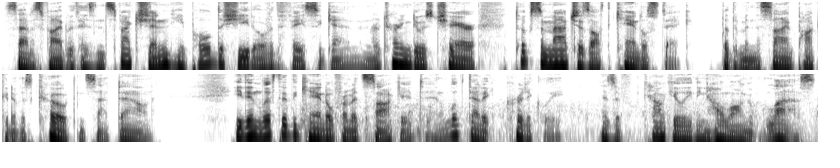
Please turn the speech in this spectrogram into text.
Satisfied with his inspection, he pulled the sheet over the face again, and returning to his chair, took some matches off the candlestick, put them in the side pocket of his coat, and sat down. He then lifted the candle from its socket and looked at it critically, as if calculating how long it would last.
